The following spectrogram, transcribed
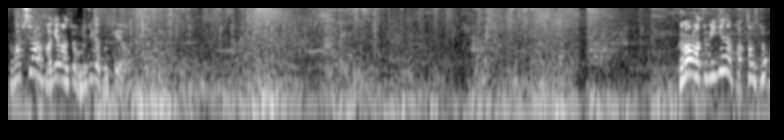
좀 확실한 가게만 좀 움직여 볼게요. 그나마 좀 이기는 바텀 쪽?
